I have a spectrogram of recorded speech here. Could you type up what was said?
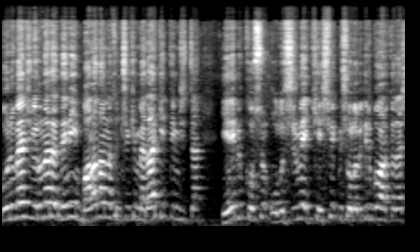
Bunu bence yorumlara deneyin. Bana da anlatın çünkü merak ettim cidden. Yeni bir kostüm oluşturmayı keşfetmiş olabilir bu arkadaş.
